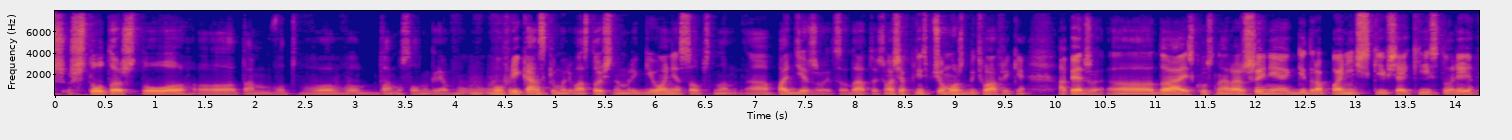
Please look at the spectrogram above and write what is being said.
что-то, что там вот, в, в, там, условно говоря, в, в африканском или восточном регионе, собственно, поддерживается, да, то есть вообще, в принципе, что может быть в Африке? Опять же, да, искусственное орошение, гидропонические всякие истории,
